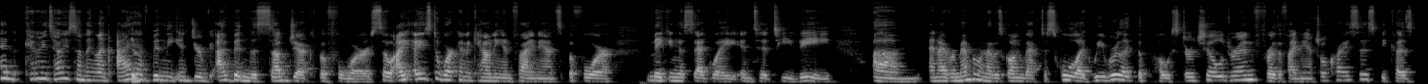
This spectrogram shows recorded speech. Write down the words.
And can I tell you something? Like I Yeah. have been the interview I've been the subject before. So I, I used to work in accounting and finance before making a segue into TV. Um, and I remember when I was going back to school, like we were like the poster children for the financial crisis because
